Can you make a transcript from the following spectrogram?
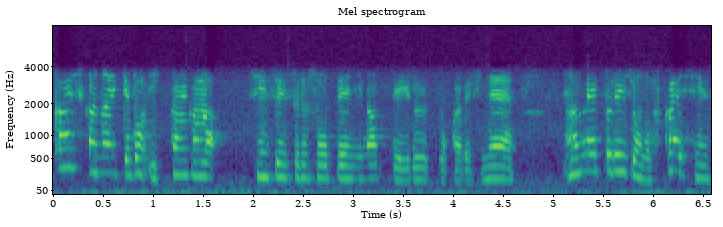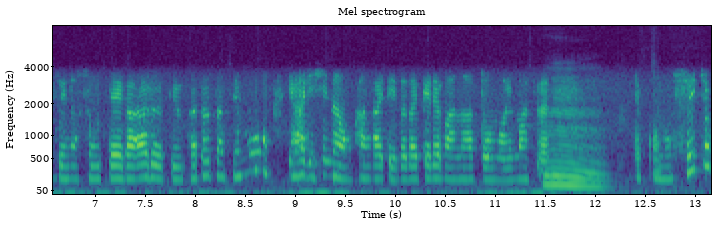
階しかないけど、1階が浸水する想定になっているとかですね、3メートル以上の深い浸水の想定があるという方たちも、やはり避難を考えていただければなと思います。でこの垂直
